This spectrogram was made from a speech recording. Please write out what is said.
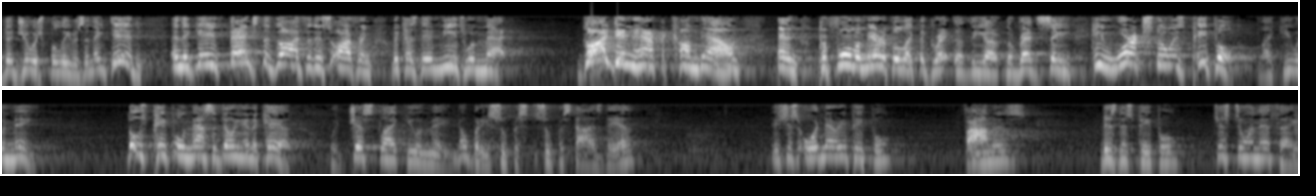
the Jewish believers. And they did. And they gave thanks to God for this offering because their needs were met. God didn't have to come down and perform a miracle like the, uh, the, uh, the Red Sea. He works through his people, like you and me. Those people in Macedonia and Achaia were just like you and me. Nobody's super, superstars there. It's just ordinary people, farmers, business people, just doing their thing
